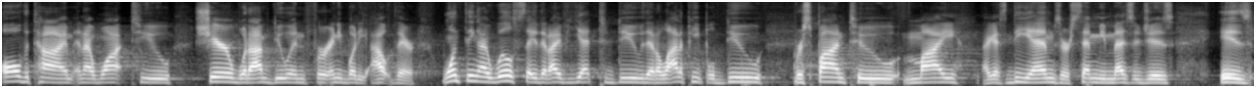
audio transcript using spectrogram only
all the time and I want to share what I'm doing for anybody out there. One thing I will say that I've yet to do that a lot of people do respond to my, I guess, DMs or send me messages is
